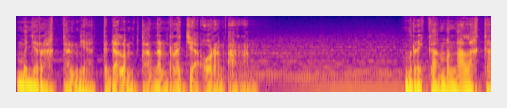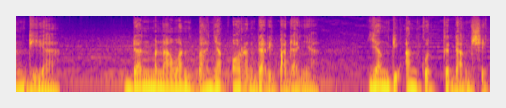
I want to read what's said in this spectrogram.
menyerahkannya ke dalam tangan raja orang Aram mereka mengalahkan dia dan menawan banyak orang daripadanya yang diangkut ke Damsyik.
